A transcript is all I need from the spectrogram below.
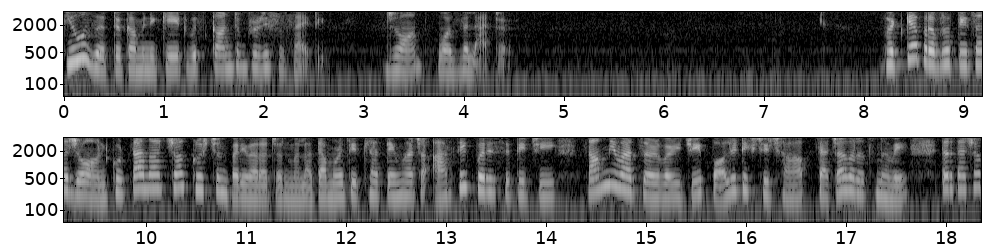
use it to communicate with contemporary society. John was the latter. भटक्या प्रवृत्तीचा जॉन कुट्टानाच्या ख्रिश्चन परिवारात जन्मला. त्यामुळे तिथल्या तेव्हाच्या आर्थिक परिस्थितीची साम्यवाद चळवळीची पॉलिटिक्सची छाप त्याच्यावरच नव्हे तर त्याच्या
